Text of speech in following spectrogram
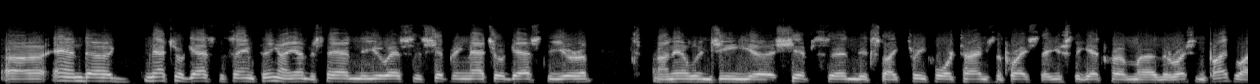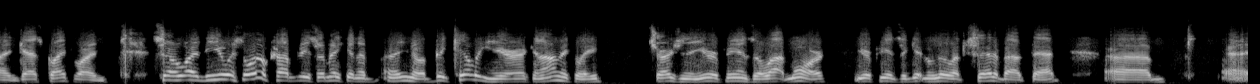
Uh, and uh, natural gas, the same thing. I understand the U.S. is shipping natural gas to Europe on LNG uh, ships, and it's like three, four times the price they used to get from uh, the Russian pipeline, gas pipeline. So uh, the U.S. oil companies are making a, you know a big killing here economically, charging the Europeans a lot more. Europeans are getting a little upset about that. Um, uh,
